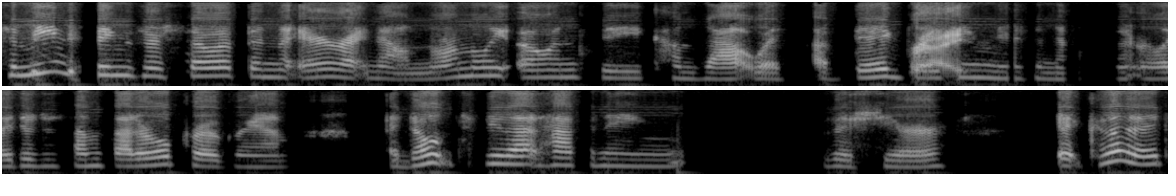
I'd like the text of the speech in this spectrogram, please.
to me, things are so up in the air right now. Normally, ONC comes out with a big breaking right. news announcement related to some federal program. I don't see that happening this year. It could,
